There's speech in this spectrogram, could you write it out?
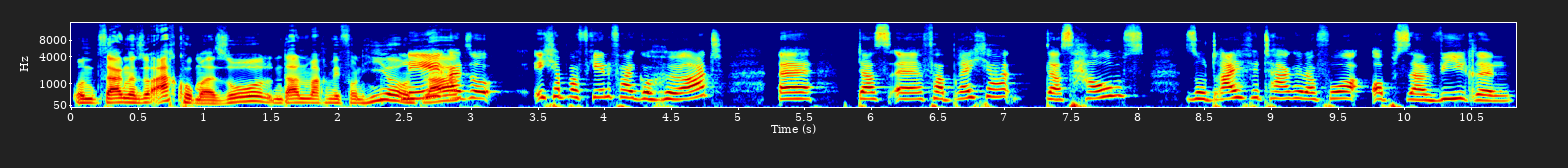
und sagen dann so, ach guck mal, so und dann machen wir von hier und nee, bla. also ich habe auf jeden Fall gehört, äh, dass äh, Verbrecher das Haus so drei, vier Tage davor observieren.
